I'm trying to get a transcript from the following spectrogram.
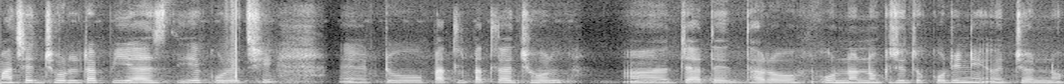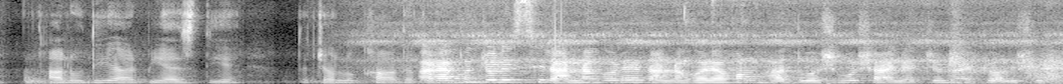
মাছের ঝোলটা পেঁয়াজ দিয়ে করেছি একটু পাতলা পাতলা ঝোল যাতে ধরো অন্যান্য কিছু তো করিনি ওর জন্য আলু দিয়ে আর পেঁয়াজ দিয়ে। তো চলো খাওয়া দাওয়া আর এখন চলে এসেছি রান্নাঘরে। রান্নাঘরে এখন ভাত বসাবো সায়নের জন্য একটু আলু সিদ্ধ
